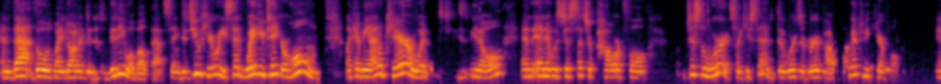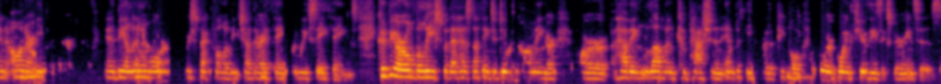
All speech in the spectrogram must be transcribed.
and that those my daughter did a video about that saying, Did you hear what he said? When you take her home? Like, I mean, I don't care what you know, and and it was just such a powerful, just the words, like you said, the words are very powerful. We have to be careful and honor mm-hmm. each other and be a little more respectful of each other, I think, when we say things. Could be our own beliefs, but that has nothing to do with calming or or having love and compassion and empathy for the people mm-hmm. who are going through these experiences.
